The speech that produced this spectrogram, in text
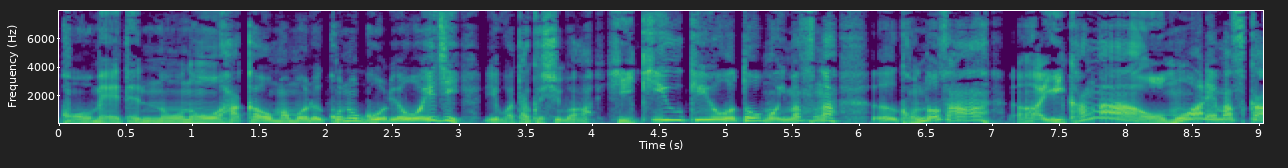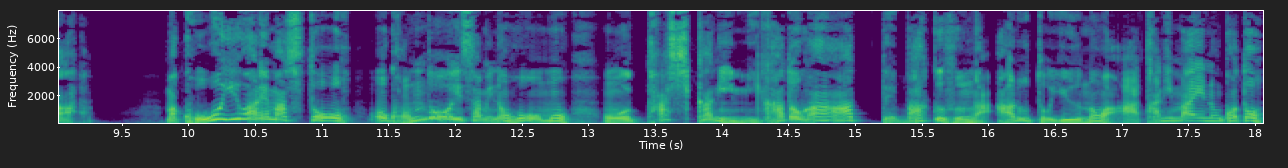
孔明天皇のお墓を守るこの御陵絵寺、私は引き受けようと思いますが、近藤さん、いかが思われますか？まあ、こう言われますと、近藤勇の方も、確かに帝があって幕府があるというのは当たり前のこと、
